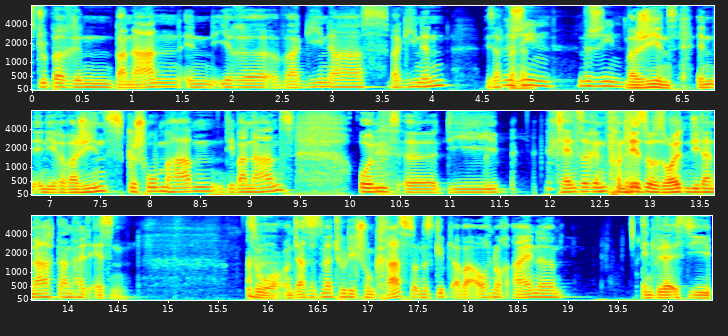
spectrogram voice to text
Stripperinnen Bananen in ihre Vaginas, Vaginen, wie sagt man denn? Vagin. Vagin. Vagins, in, in ihre Vagins geschoben haben, die Banans. Und äh, die Tänzerinnen von Leso sollten die danach dann halt essen. So, und das ist natürlich schon krass. Und es gibt aber auch noch eine, entweder ist die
